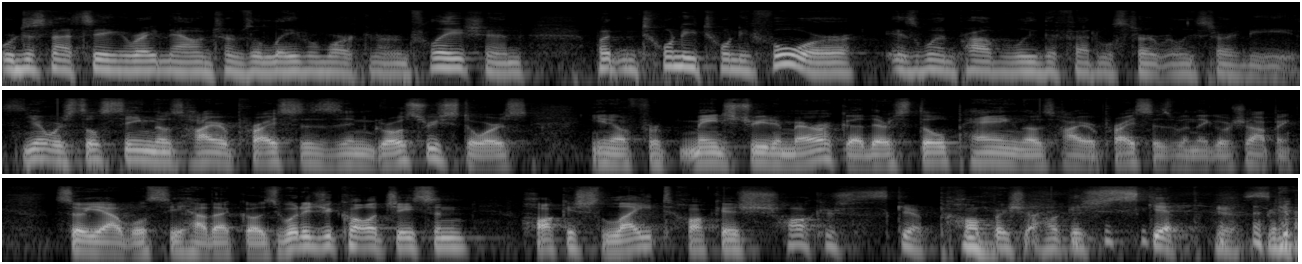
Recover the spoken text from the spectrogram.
We're just not seeing it right now in terms of labor market or inflation. But in 2024 is when probably the Fed will start really starting to ease. Yeah, we're still seeing those higher prices in grocery stores. You know, for Main Street America, they're still paying those higher prices when they go shopping. So yeah, we'll see how that goes. What did you call it, Jason? Hawkish light, hawkish. Hawkish skip. Hawkish, hawkish skip. yeah, skip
